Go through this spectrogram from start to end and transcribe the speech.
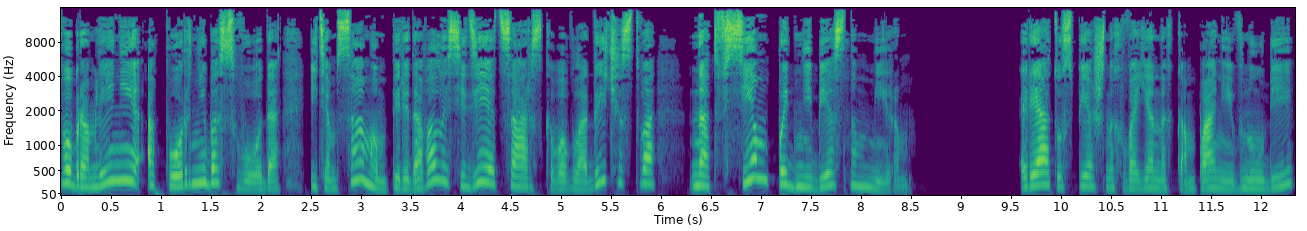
в обрамлении опор небосвода, и тем самым передавалась идея царского владычества над всем поднебесным миром. Ряд успешных военных кампаний в Нубии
